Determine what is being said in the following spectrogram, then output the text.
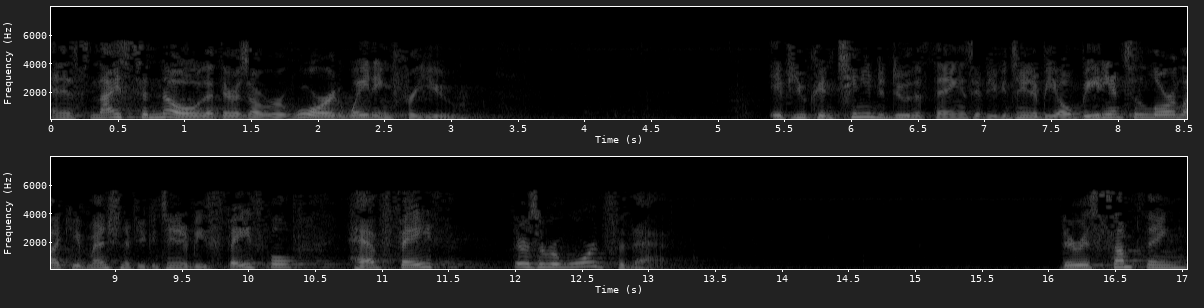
And it's nice to know that there's a reward waiting for you if you continue to do the things, if you continue to be obedient to the Lord, like you mentioned, if you continue to be faithful, have faith, there's a reward for that. There is something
